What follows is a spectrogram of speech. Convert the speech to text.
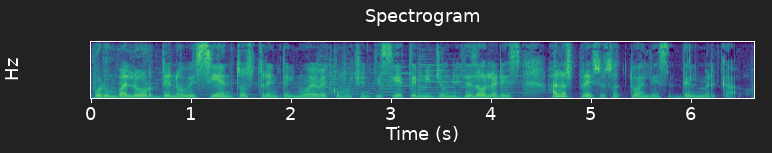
por un valor de 939,87 millones de dólares a los precios actuales del mercado.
